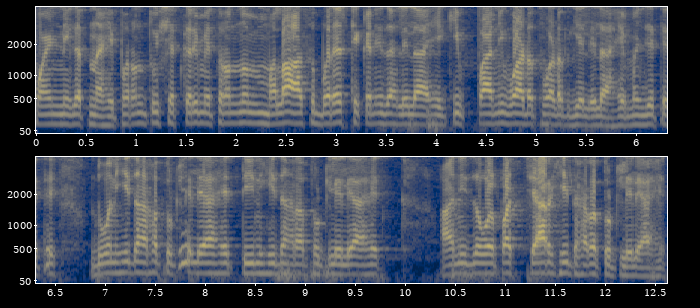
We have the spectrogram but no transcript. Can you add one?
पॉईंट निघत नाही. परंतु शेतकरी मित्रांनो मला असं बऱ्याच ठिकाणी झालेलं आहे की पाणी वाढत वाढत गेलेलं आहे. म्हणजे तेथे दोनही धारा तुटलेल्या आहेत तीनही धारा तुटलेल्या आहेत. आणि जवळपास चारही धारा तुटलेल्या आहेत.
